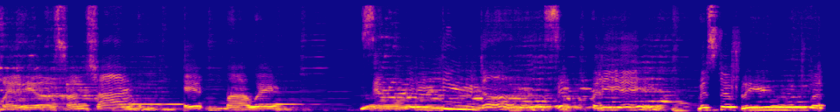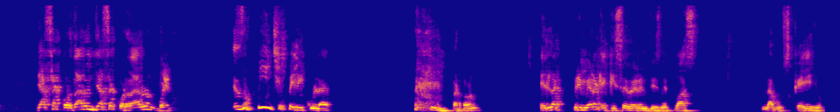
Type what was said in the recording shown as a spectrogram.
Plenty of sunshine in my way. Zippity-doo-dah, zippity Mr. Blue. ¿Ya se acordaron? ¿Ya se acordaron? Bueno, esa pinche película, perdón, es la primera que quise ver en Disney Plus. La busqué y yo,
